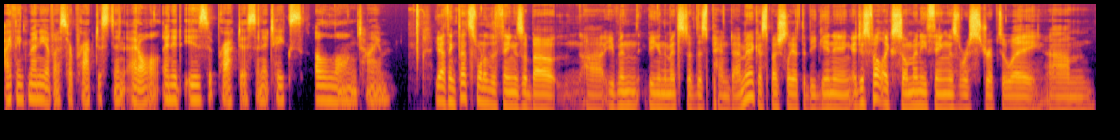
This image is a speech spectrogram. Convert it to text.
I think many of us are practiced in at all. And it is a practice and it takes a long time. Yeah, I think that's one of the things about uh, even being in the midst of this pandemic, especially at the beginning. It just felt like so many things were stripped away. Um,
